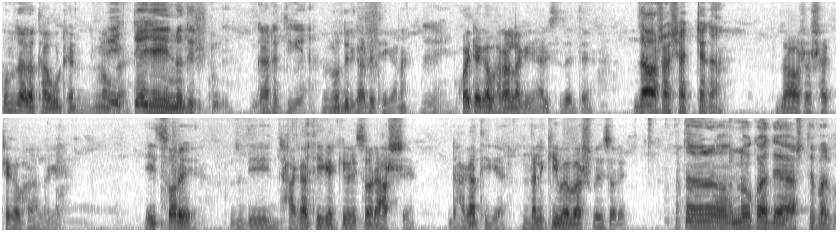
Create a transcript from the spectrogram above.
কোন জায়গা থা উঠেন এই এই যে নদীর ঘাটে থেকে নদীর ঘাটে থেকে না? কয় টাকা ভাড়া লাগে আরিসা যাইতে? যাওয়া আসা ষাট টাকা। যাওয়া আসা ষাট টাকা ভাড়া লাগে। এই চরে যদি ঢাকা থেকে কেউ এই চরে আসে ঢাকা থেকে তাহলে কীভাবে আসবে এই চরে? নৌকা দিয়ে আসতে পারব।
